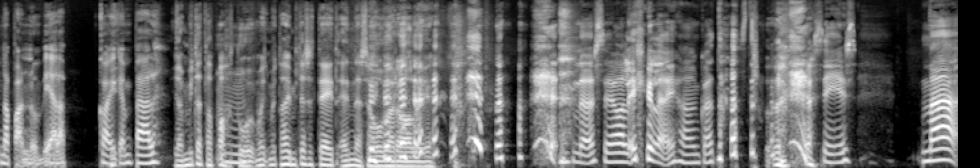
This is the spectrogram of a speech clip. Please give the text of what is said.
napannut vielä kaiken päälle? Ja mitä tapahtuu, mm. tai mitä sä teit ennen se overallia? no, no se oli kyllä ihan katastrofi. siis mä,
